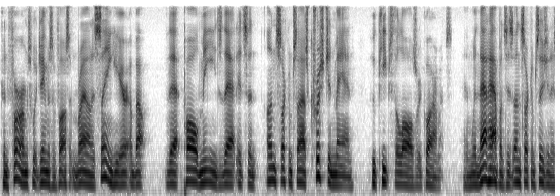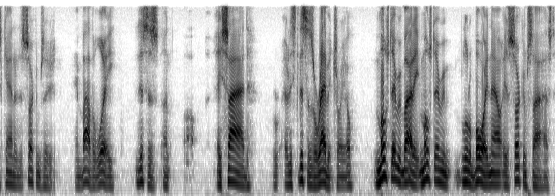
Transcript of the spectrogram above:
confirms what Jamieson Fausset and Brown is saying here about that Paul means that it's an uncircumcised Christian man who keeps the law's requirements. And when that happens, his uncircumcision is counted as circumcision. And by the way, this is an, a side, this is a rabbit trail. Most everybody, most every little boy now is circumcised,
